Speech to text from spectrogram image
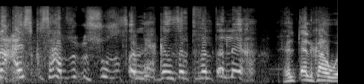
ንዓይስ ክሳብ ዝዕሱ ዝፀንሕ ገንዘብ ትፈልጠለ ኢኻ ፈልጠልካ ወ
